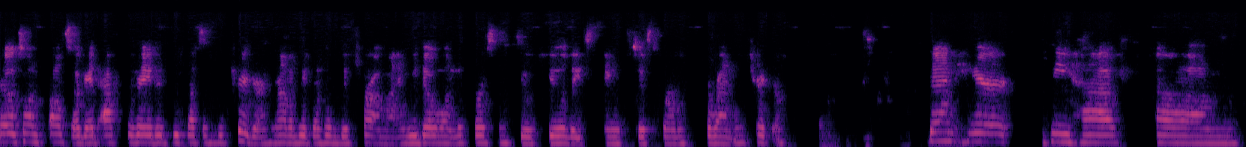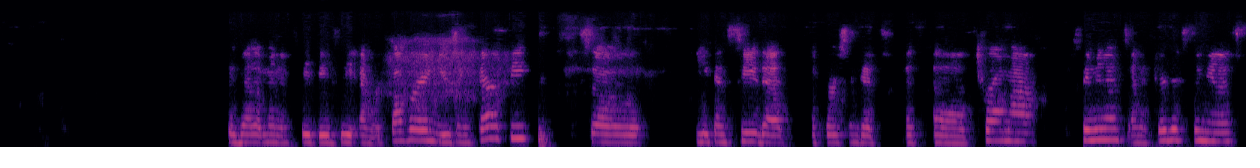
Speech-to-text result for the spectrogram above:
those ones also get activated because of the trigger, not because of the trauma. And we don't want the person to feel these things just from a random trigger. Then here we have um, development of PTSD and recovering using therapy. So you can see that the person gets a, a trauma stimulus and a trigger stimulus,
